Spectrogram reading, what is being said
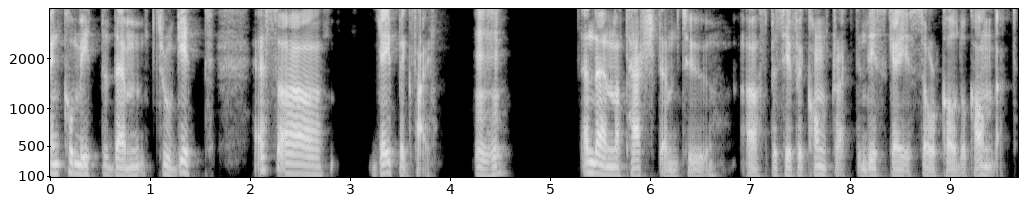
and committed them through Git as a JPEG file. hmm and then attach them to a specific contract, in this case, or code of conduct.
